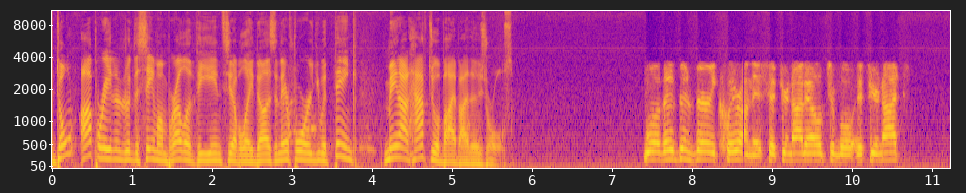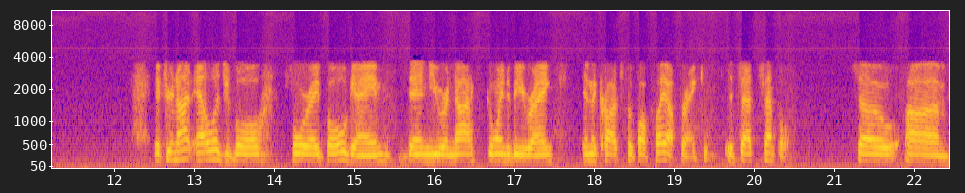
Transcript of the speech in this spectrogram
don't operate under the same umbrella that the NCAA does, and therefore you would think may not have to abide by those rules. Well, they've been very clear on this. If you're not eligible, if you're not if you're not eligible for a bowl game, then you are not going to be ranked in the college football playoff rankings. It's that simple. So um,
